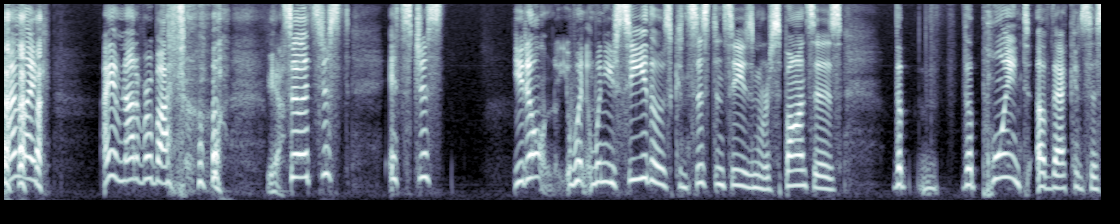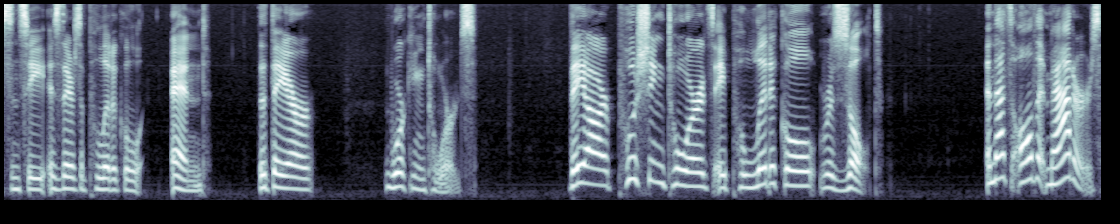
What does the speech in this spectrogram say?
I'm like, I am not a robot. Yeah. So it's just, it's just, you don't when when you see those consistencies and responses, the the point of that consistency is there's a political end that they are working towards. They are pushing towards a political result. And that's all that matters.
